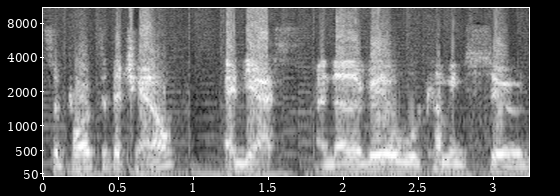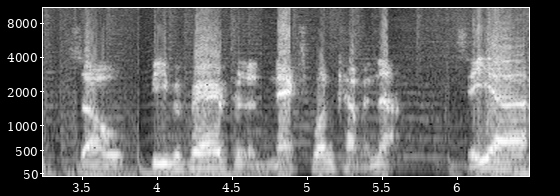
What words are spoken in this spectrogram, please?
support for the channel. And yes, another video will coming soon, so be prepared for the next one coming up. See ya!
